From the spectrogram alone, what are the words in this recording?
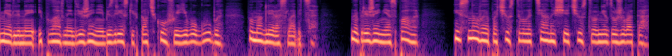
Медленные и плавные движения без резких толчков и его губы помогли расслабиться. Напряжение спало, и снова я почувствовала тянущее чувство внизу живота.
